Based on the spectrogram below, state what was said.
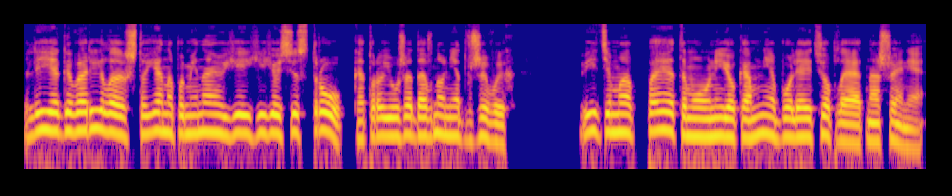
Лия говорила, что я напоминаю ей ее сестру, которой уже давно нет в живых. Видимо, поэтому у нее ко мне более теплое отношение.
